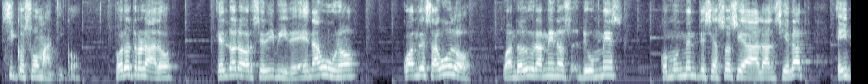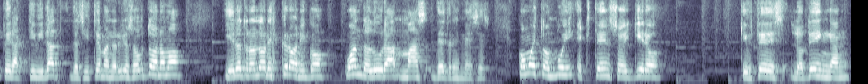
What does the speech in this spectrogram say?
psicosomático. Por otro lado, el dolor se divide en A1 cuando es agudo, cuando dura menos de un mes, comúnmente se asocia a la ansiedad e hiperactividad del sistema nervioso autónomo, y el otro dolor es crónico cuando dura más de tres meses. Como esto es muy extenso y quiero que ustedes lo tengan,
